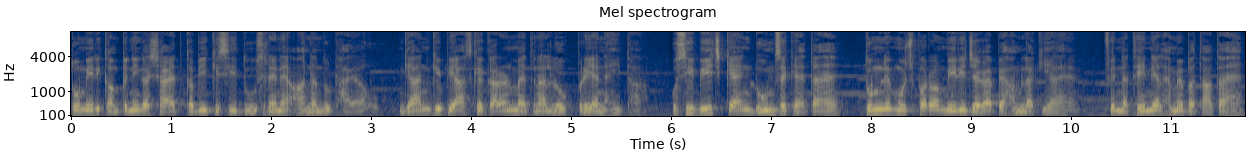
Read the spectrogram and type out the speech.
तो मेरी कंपनी का शायद कभी किसी दूसरे ने आनंद उठाया हो। ज्ञान की प्यास के कारण मैं इतना लोकप्रिय नहीं था। उसी बीच कैंग डूम से कहता है, तुमने मुझ पर और मेरी जगह पे हमला किया है। फिर नथेनियल हमें बताता है,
